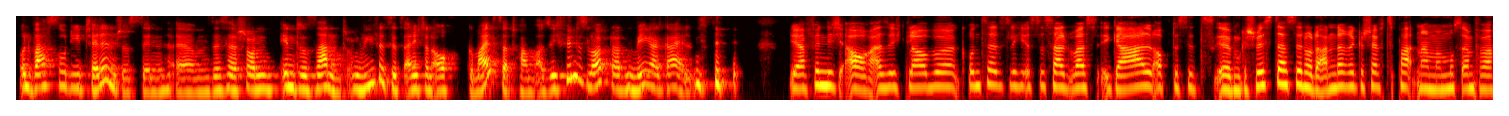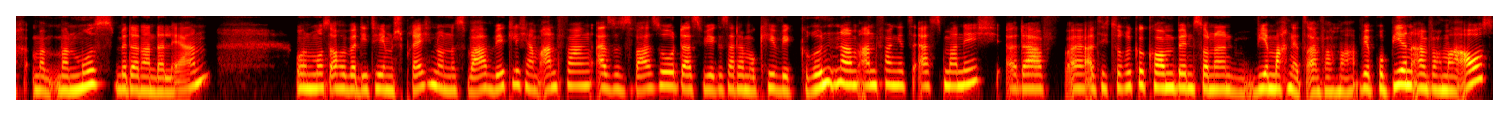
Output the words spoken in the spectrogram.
und was so die Challenges sind. Ähm, das ist ja schon interessant und wie wir es jetzt eigentlich dann auch gemeistert haben. Also ich finde, es läuft gerade mega geil. Ja, finde ich auch. Also ich glaube, grundsätzlich ist es halt was, egal ob das jetzt ähm, Geschwister sind oder andere Geschäftspartner, man muss einfach, man, man muss miteinander lernen und muss auch über die Themen sprechen. Und es war wirklich am Anfang, also es war so, dass wir gesagt haben, okay, wir gründen am Anfang jetzt erstmal nicht, äh, da, äh, als ich zurückgekommen bin, sondern wir machen jetzt einfach mal. Wir probieren einfach mal aus.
